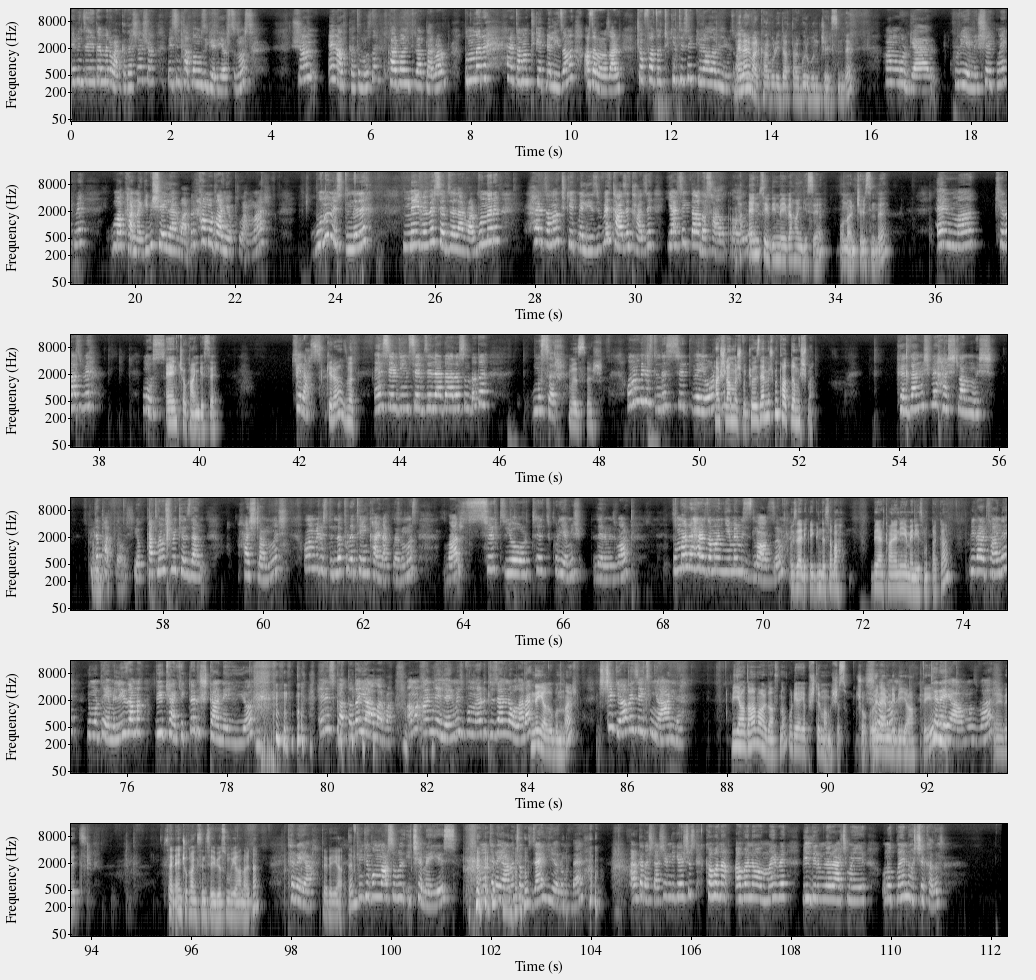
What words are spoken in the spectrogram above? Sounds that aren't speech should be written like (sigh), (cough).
Hepinize yeniden merhaba arkadaşlar. Şu an besin tablomuzu görüyorsunuz. Şu an en alt katımızda karbonhidratlar var. Bunları her zaman tüketmeliyiz ama azar azar. Çok fazla tüketirsek kilo alabiliriz. Neler var karbonhidratlar grubunun içerisinde? Hamburger, kuru yemiş, ekmek ve makarna gibi şeyler vardır. Hamurdan yapılanlar. Bunun üstünde de meyve ve sebzeler var. Bunları her zaman tüketmeliyiz ve taze taze yersek daha da sağlıklı olur. En sevdiğin meyve hangisi? Onların içerisinde. Elma, kiraz ve muz. En çok hangisi? Kiraz. Kiraz mı? En sevdiğim sebzeler de arasında da mısır. Mısır. Onun bir üstünde süt ve yoğurt. Haşlanmış mı? Közlenmiş mi? Patlamış mı? Közlenmiş ve haşlanmış. Bir de patlamış. Yok patlamış ve közlen haşlanmış. Onun bir üstünde protein kaynaklarımız var. Süt, yoğurt, et, kuru yemişlerimiz var. Bunları her zaman yememiz lazım. Özellikle günde sabah birer tane ne yemeliyiz mutlaka? Birer tane yumurta yemeliyiz ama büyük erkekler üç tane yiyor. (laughs) en üst katta da yağlar var. Ama annelerimiz bunları düzenli olarak Ne yağı bunlar? Çiçek yağı ve zeytinyağı anne. Bir yağ daha vardı aslında. Buraya yapıştırmamışız. Çok Şurada önemli bir yağ değil mi? Tereyağımız var. Evet. Sen en çok hangisini seviyorsun bu yağlardan? Tereyağı. Tereyağı değil mi? Çünkü bunlar sıvı içemeyiz. (laughs) Ama tereyağını çok güzel yiyorum ben. Arkadaşlar şimdi görüşürüz. Kanala abone olmayı ve bildirimleri açmayı unutmayın. Hoşçakalın.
